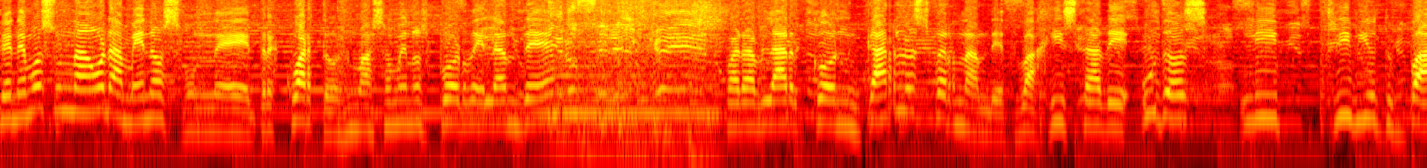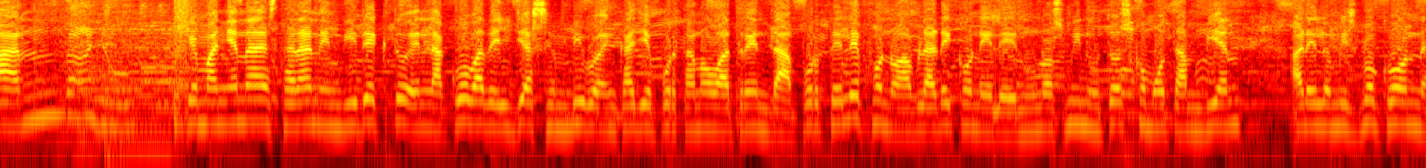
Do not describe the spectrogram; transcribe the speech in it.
Tenemos una hora menos, un, eh, tres cuartos más o menos por delante para hablar con Carlos Fernández, bajista de U2 Live Tribute Band, que mañana estarán en directo en la Cueva del Jazz en vivo en calle Puerta Nueva 30. Por teléfono hablaré con él en unos minutos, como también haré lo mismo con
